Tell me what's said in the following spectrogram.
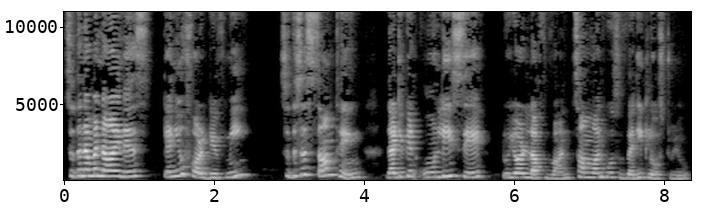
So the number nine is, can you forgive me? So this is something that you can only say to your loved one, someone who's very close to you.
